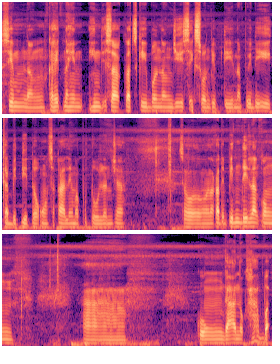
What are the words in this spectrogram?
sim lang kahit na hin- hindi sa clutch cable ng GSX 150 na pwede ikabit dito kung sakaling maputulan siya. So nakadepende lang kung ah kung gaano kahaba.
